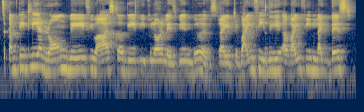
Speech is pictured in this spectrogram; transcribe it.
it's a completely a wrong way if you ask a gay people or a lesbian girls, right? Why you feel the uh, why you feel like this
